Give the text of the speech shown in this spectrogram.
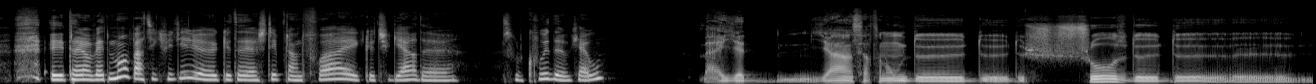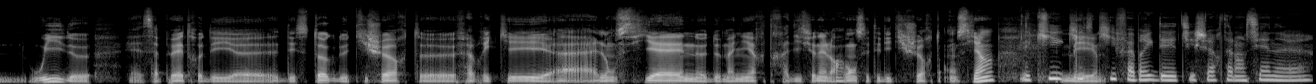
et tu as un vêtement en particulier euh, que tu as acheté plein de fois et que tu gardes euh, sous le coude au cas où? Bah, il y a y a un certain nombre de de, de choses de de euh, oui de ça peut être des euh, des stocks de t-shirts euh, fabriqués à, l'ancienne de manière traditionnelle. Alors avant c'était des t-shirts anciens. Mais qui qui, qui, fabrique des t-shirts à l'ancienne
